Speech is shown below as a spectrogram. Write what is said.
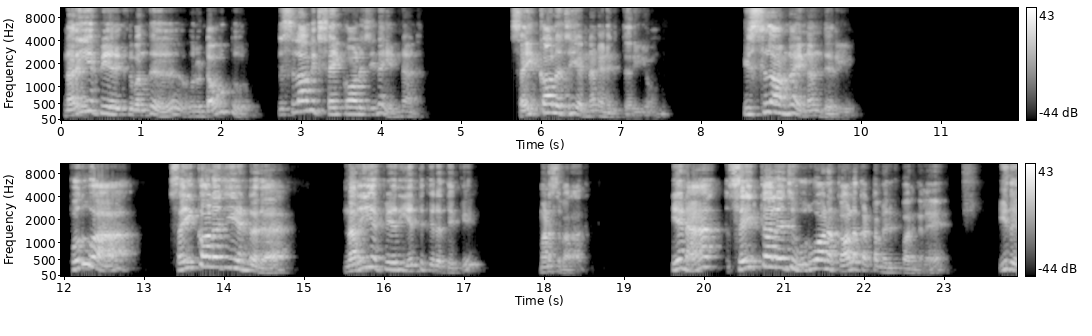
நிறைய பேருக்கு வந்து ஒரு டவுட் வரும். இஸ்லாமிக் சைக்காலஜினா என்னன்னு? சைக்காலஜி என்னன்னு எனக்கு தெரியும். இஸ்லாம்னா என்னன்னு தெரியும். பொதுவா சைக்காலஜி என்றத நிறைய பேர் ஏத்துக்கிறதுக்கு மனசு வராது. ஏன்னா சைக்காலஜி உருவான காலகட்டம் இருக்கு பாருங்களேன் இது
